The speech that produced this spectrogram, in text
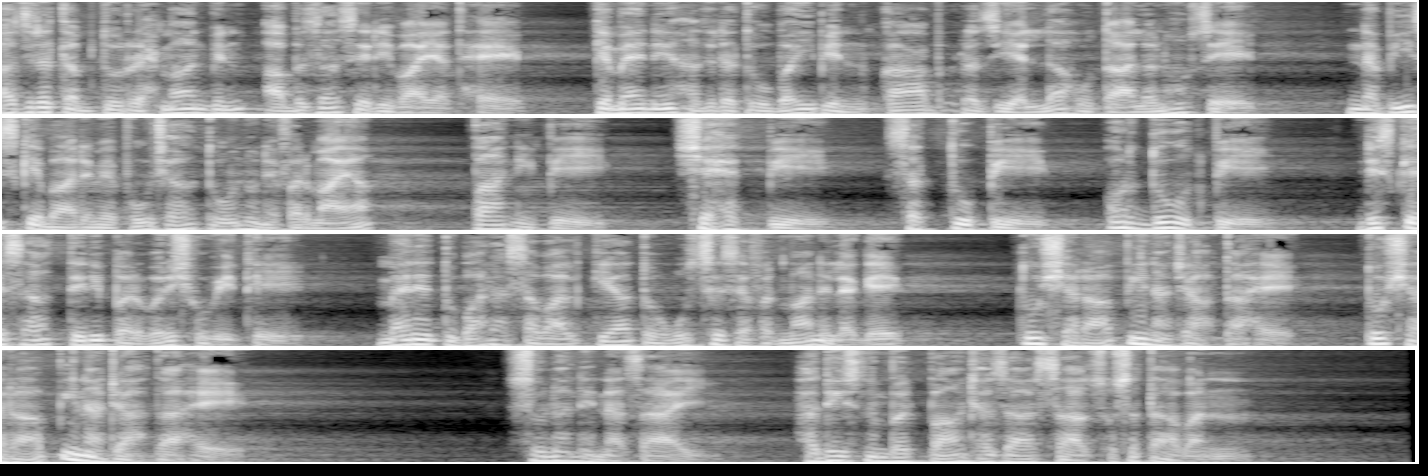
حضرت عبد الرحمن بن عبزہ سے روایت ہے کہ میں نے حضرت عبی بن قعب رضی اللہ تعالیٰ عنہ سے نبیس کے بارے میں پوچھا تو انہوں نے فرمایا، پانی پی، شہد پی، ستو پی اور دودھ پی، جس کے ساتھ تیری پرورش ہوئی تھی۔ میں نے دوبارہ سوال کیا تو غصے سے فرمانے لگے، تو شراب پینا چاہتا ہے، تو شراب پینا چاہتا ہے۔ سنن نسائی، حدیث نمبر پانچ ہزار سات سو ستاون۔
